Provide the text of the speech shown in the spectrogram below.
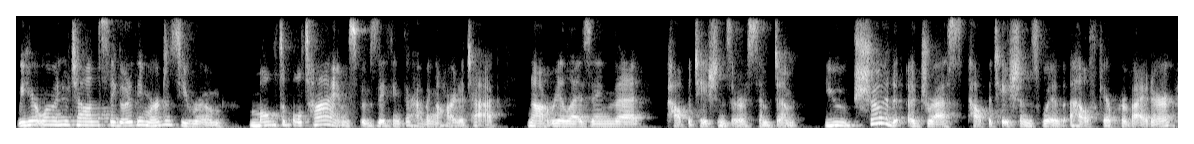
We hear women who tell us they go to the emergency room multiple times because they think they're having a heart attack, not realizing that palpitations are a symptom. You should address palpitations with a healthcare provider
